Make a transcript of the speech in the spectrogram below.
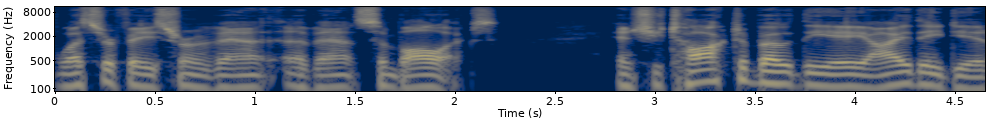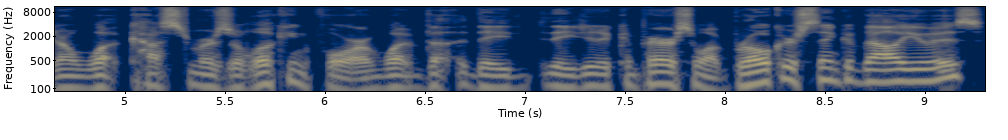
what's her face from Advanced Symbolics. And she talked about the AI they did on what customers are looking for and what they they did a comparison what brokers think of value is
